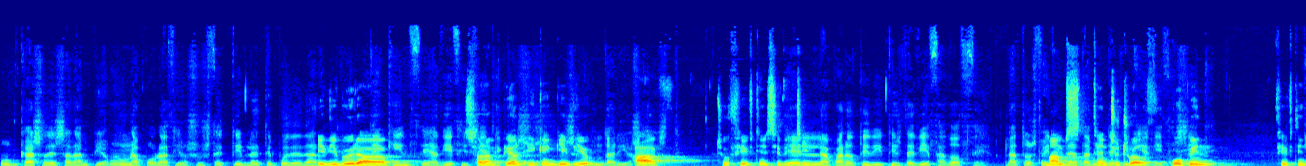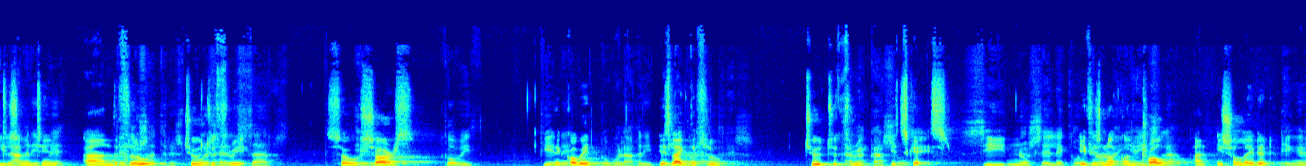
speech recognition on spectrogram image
un caso de sarampión en una población susceptible te puede dar de 15 a 17 it can give you up to 15, 17. La parotiditis de 10 a 12. La tosferina Mumps, 10 to 12. Whooping, 15 to 17. And the flu, 2 to 3. So SARS, COVID the COVID, is like the flu. 2 to 3, its case. If it's not controlled and isolated, in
